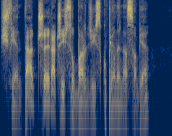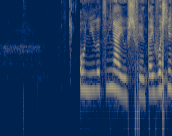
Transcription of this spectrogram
święta, czy raczej są bardziej skupione na sobie? Oni doceniają święta i właśnie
